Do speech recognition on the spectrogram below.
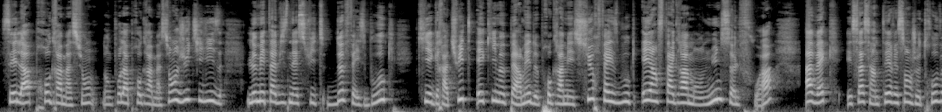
c'est la programmation. Donc pour la programmation, j'utilise le Meta Business Suite de Facebook qui est gratuite et qui me permet de programmer sur Facebook et Instagram en une seule fois avec, et ça c'est intéressant je trouve,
